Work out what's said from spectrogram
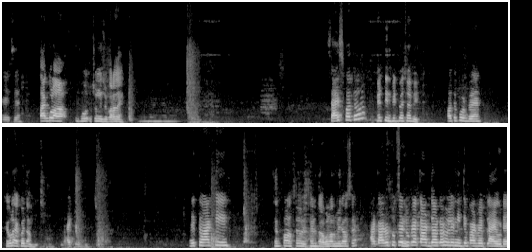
এই যে। তাকগুলো উঁচু নিচু করা যায়। সাইজ কত? এর তিন ফিট বা ছয় ফিট কত পড়বে? এগুলো একই দাম। একই। এই তো আর কি। এরপর আছে ওই সাইডে ডাবল আলমিরা আছে। আর কারও টুকরা টুকরা কাঠ দরকার হলে নিতে পারবে প্লাইউডে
